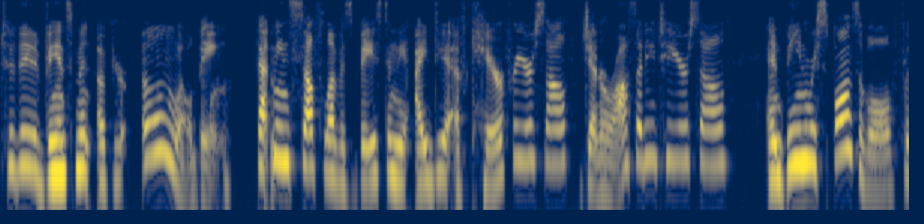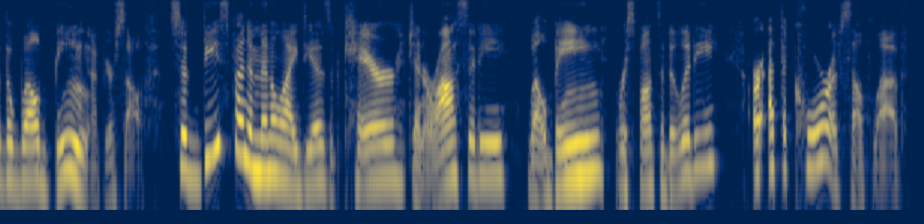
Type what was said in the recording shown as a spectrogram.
to the advancement of your own well being. That means self love is based in the idea of care for yourself, generosity to yourself, and being responsible for the well being of yourself. So, these fundamental ideas of care, generosity, well being, responsibility are at the core of self love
